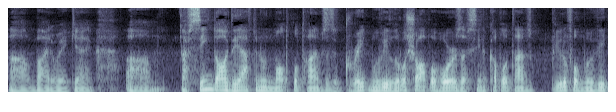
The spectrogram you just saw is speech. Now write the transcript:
um, by the way, gang. Um, I've seen Dog Day Afternoon multiple times. It's a great movie. Little Shop of Horrors, I've seen a couple of times. Beautiful movie.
